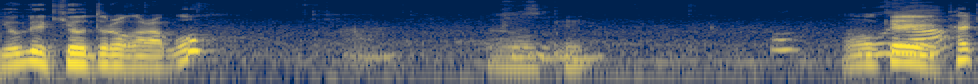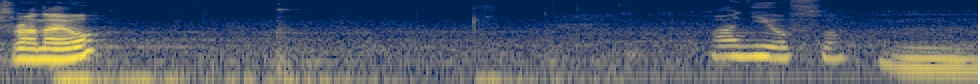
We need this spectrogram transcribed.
여길 기어 들어가라고? 아, 어, 귀신이네. 오케이. 어? 오케이 뭐야? 탈출하나요? 아니었어. 음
